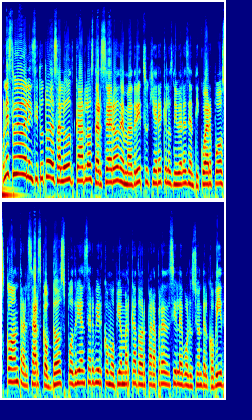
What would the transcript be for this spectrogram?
Un estudio del Instituto de Salud Carlos III de Madrid sugiere que los niveles de anticuerpos contra el SARS-CoV-2 podrían servir como biomarcador para predecir la evolución del COVID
